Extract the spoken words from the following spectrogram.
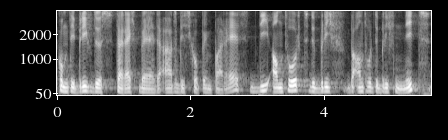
komt die brief dus terecht bij de aartsbisschop in Parijs. Die antwoordt de brief, beantwoordt de brief niet,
